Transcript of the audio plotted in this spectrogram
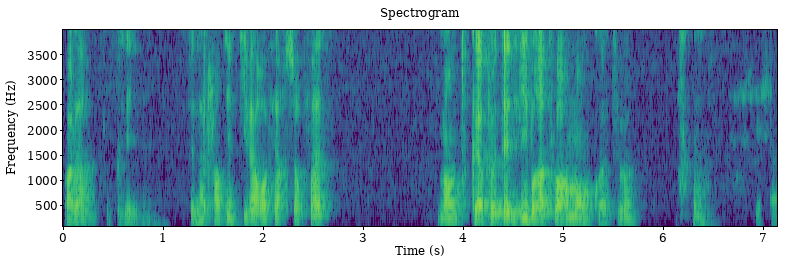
voilà, c'est, l'Atlantide qui va refaire surface, mais en tout cas peut-être vibratoirement, quoi, tu vois. c'est ça.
